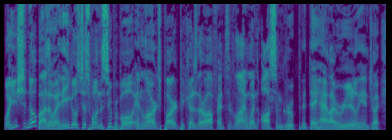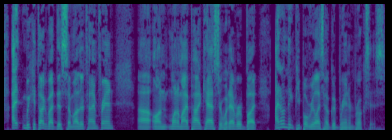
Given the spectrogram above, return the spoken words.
Well, you should know, by the way, the Eagles just won the Super Bowl in large part because of their offensive line. What an awesome group that they have. I really enjoy. I we could talk about this some other time, Fran, uh, on one of my podcasts or whatever. But I don't think people realize how good Brandon Brooks is.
